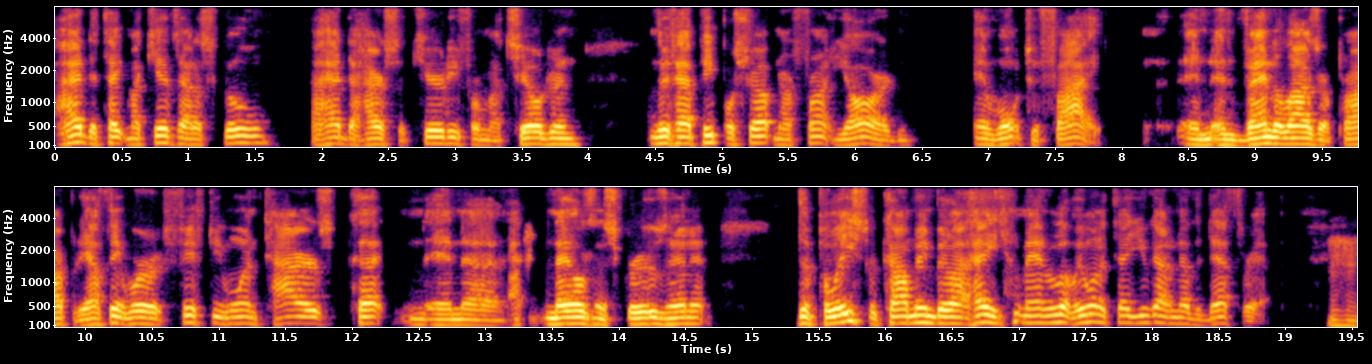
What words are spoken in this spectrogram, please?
i had to take my kids out of school i had to hire security for my children we've had people show up in our front yard and want to fight and, and vandalize our property. I think we're at 51 tires cut and, and uh, nails and screws in it. The police would call me and be like, "Hey, man, look, we want to tell you you got another death threat." Mm-hmm.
